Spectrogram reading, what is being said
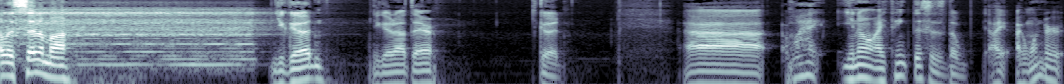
Ellis Cinema. You good? You good out there? Good. Uh, why? You know, I think this is the. I, I wonder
